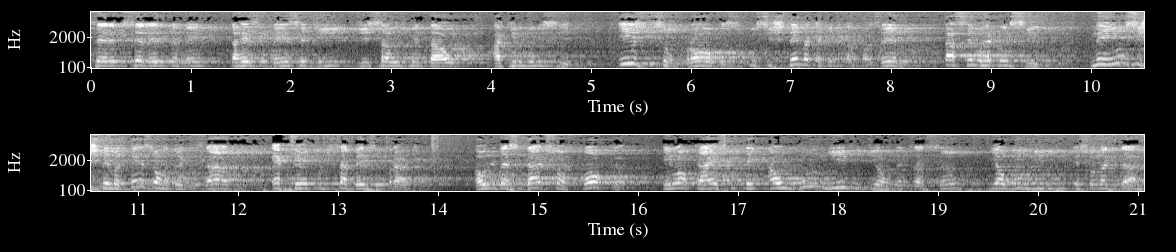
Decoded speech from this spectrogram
seremos celeiro também da residência de, de saúde mental aqui no município. Isso são provas que o sistema que a gente está fazendo está sendo reconhecido. Nenhum sistema desorganizado é campo de saberes e práticas. A universidade só foca em locais que têm algum nível de organização e algum nível de intencionalidade.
